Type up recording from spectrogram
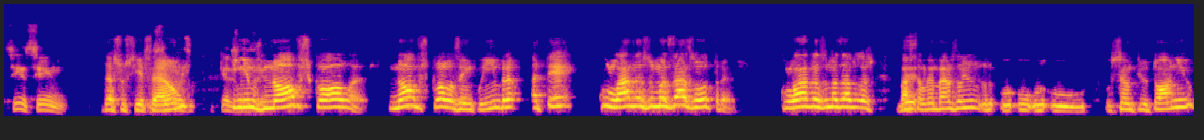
sim, sim. da associação. Tínhamos dizer. nove escolas, nove escolas em Coimbra, até coladas umas às outras coladas umas às outras. Basta é. lembrarmos ali o, o, o, o Santo Eutónio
